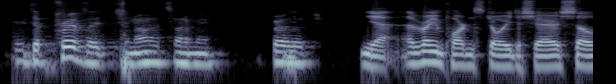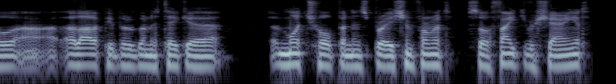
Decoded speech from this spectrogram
it's a privilege, you know. That's what I mean. Privilege. Yeah, a very important story to share. So uh, a lot of people are going to take a much hope and inspiration from it. So thank you for sharing it.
